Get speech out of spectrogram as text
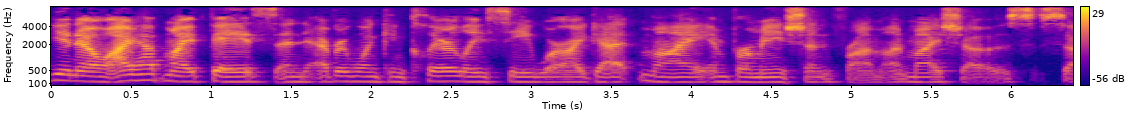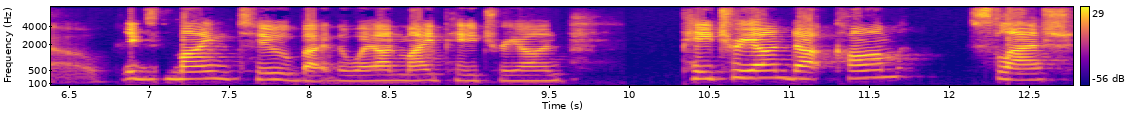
you know, I have my face and everyone can clearly see where I get my information from on my shows. So it's mine too, by the way, on my Patreon. Patreon.com slash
